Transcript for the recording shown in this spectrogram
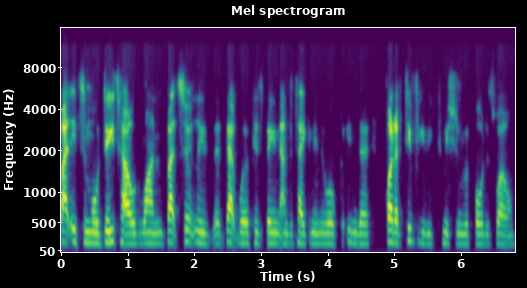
but it's a more detailed one. But certainly that, that work has been undertaken in the, Royal, in the Productivity Commission report as well.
